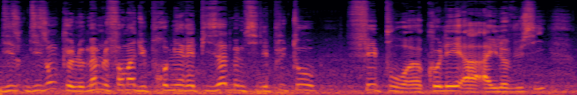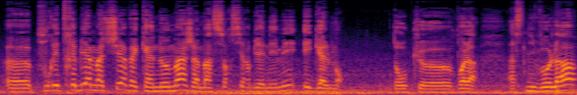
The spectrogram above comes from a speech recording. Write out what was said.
disons que le, même le format du premier épisode, même s'il est plutôt fait pour coller à I Love Lucy, pourrait très bien matcher avec un hommage à ma sorcière bien-aimée également. Donc euh, voilà, à ce niveau-là,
